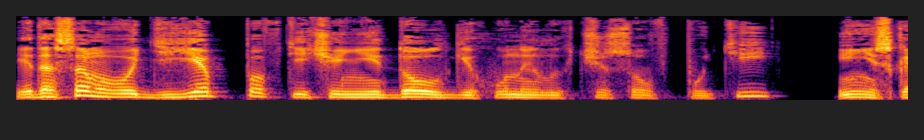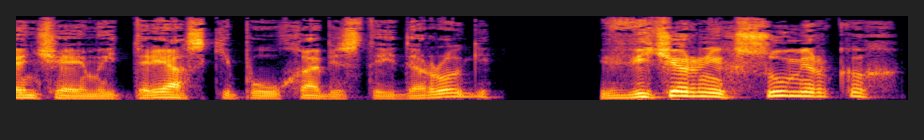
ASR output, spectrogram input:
И до самого Дьеппа в течение долгих унылых часов пути и нескончаемой тряски по ухабистой дороге в вечерних сумерках,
